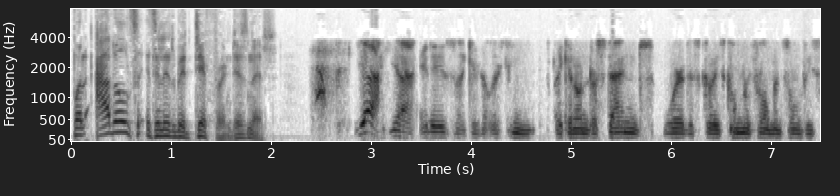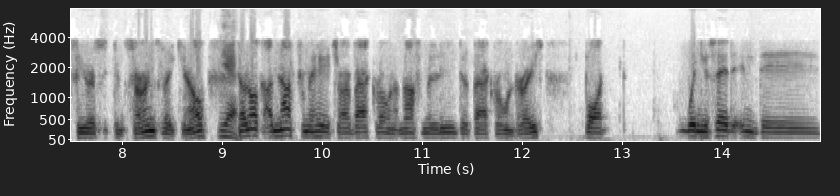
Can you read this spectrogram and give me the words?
But adults, it's a little bit different, isn't it? Yeah, yeah, it is. Like I can, I can understand where this guy's coming from and some of his fears and concerns. Like you know, Yeah. Now look, I'm not from a HR background. I'm not from a legal background, right? But when you said in the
